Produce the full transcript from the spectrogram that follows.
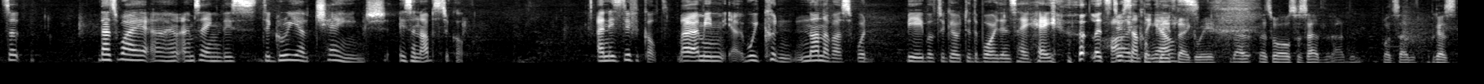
So that's why I- I'm saying this degree of change is an obstacle, and it's difficult. I mean, uh, we couldn't. None of us would be able to go to the board and say, "Hey, let's do I something completely else." agree. That, that's what I also said. uh, What said because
